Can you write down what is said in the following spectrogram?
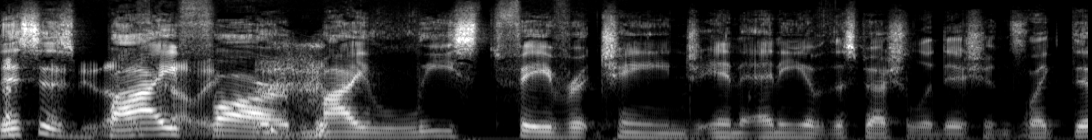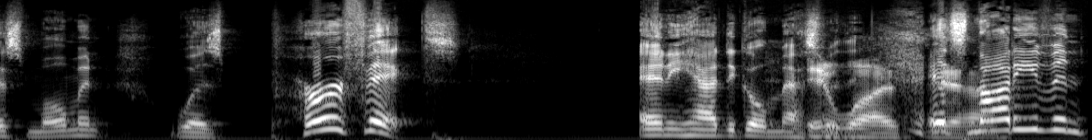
This is by far my least favorite change in any of the special editions. Like this moment was perfect. And he had to go mess It with was, it. It's yeah. not even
